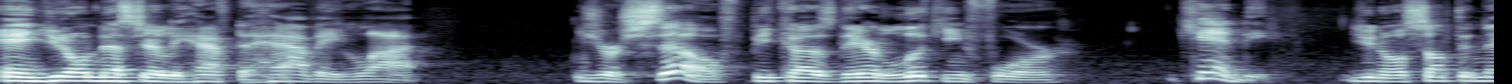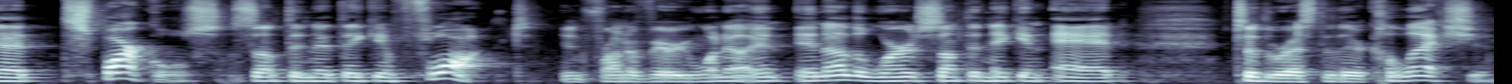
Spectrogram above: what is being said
And you don't necessarily have to have a lot yourself because they're looking for candy, you know, something that sparkles, something that they can flaunt in front of everyone else. In, in other words, something they can add to the rest of their collection.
